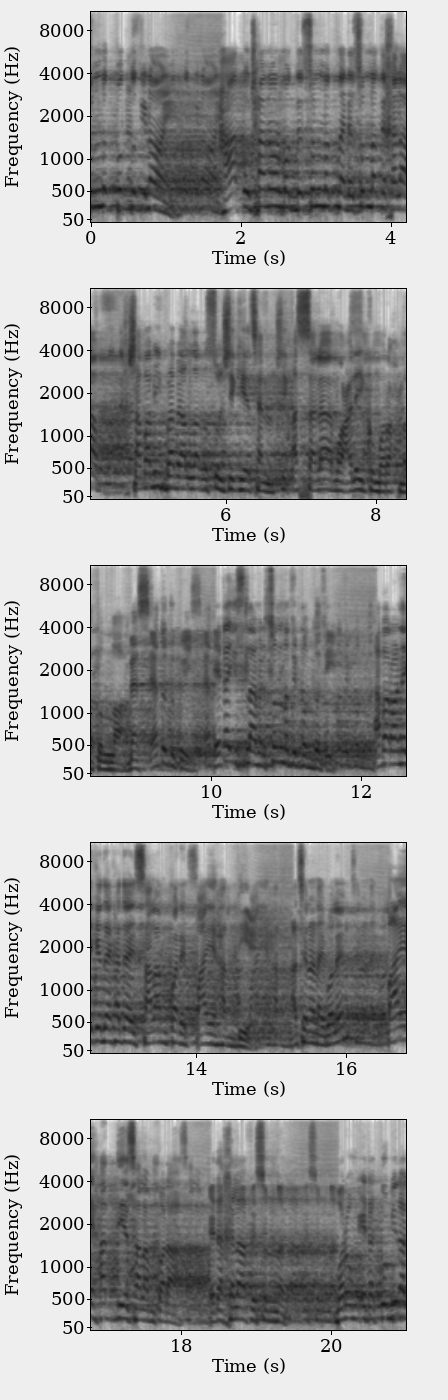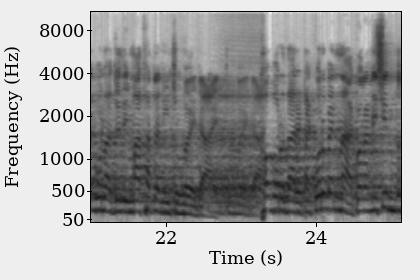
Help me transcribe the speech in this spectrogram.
সুন্নত পদ্ধতি নয়। হাত উঠানোর মধ্যে সুন্নত না, এটা সুন্নতে খেলাফ। স্বাভাবিকভাবে আল্লাহ রসুল শিখিয়েছেন, আসসালামু আলাইকুম রহমতুল্লাহ। ব্যাস, এতটুকুই। এটাই ইসলামের সুন্নতি পদ্ধতি। আবার অনেকে দেখা যায় সালাম করে পায়ে হাত দিয়ে। আছে না নাই বলেন? পায়ে হাত দিয়ে সালাম করা, এটা খেলাফে সুন্নত। বরং এটা কবিরা গুণা যদি মাথাটা নিচু হয়ে যায়। খবরদার এটা করবেন না, করা নিষিদ্ধ।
